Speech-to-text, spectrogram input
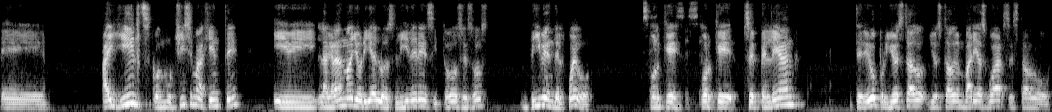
eh, hay guilds con muchísima gente, y la gran mayoría los líderes y todos esos viven del juego. ¿Por qué? Porque se pelean, te digo, porque yo he estado, yo he estado en varias wars, he estado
